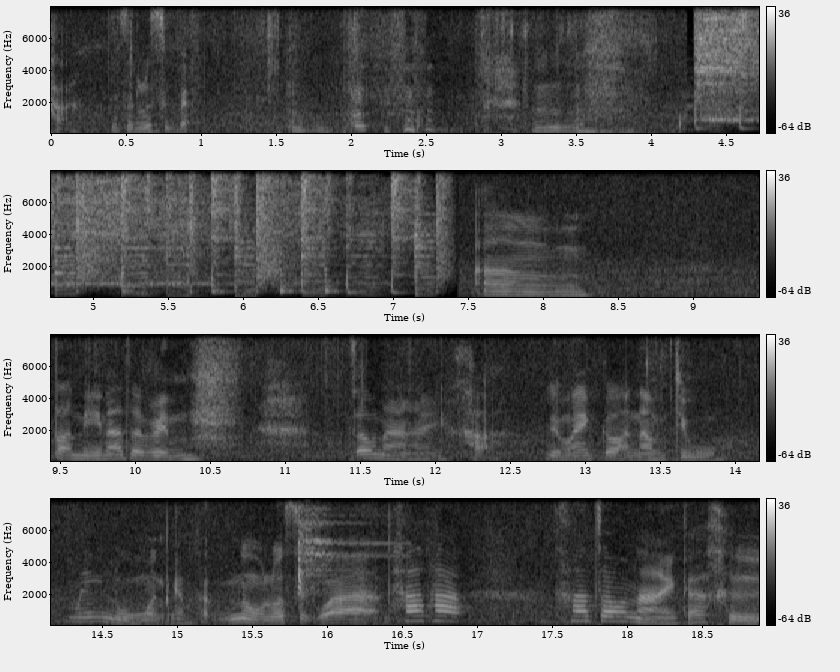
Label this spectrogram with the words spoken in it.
ค่ะ จะรู้สึกแบบ อืมอืม อืมตอนนี้น่าจะเป็น เจ้านายค่ะ หรือไม่ก็นำจู ไม่รู้เหมือนกันค่ะ หนูรู้สึกว่าถ้าถ้าถ้าเจ้านายก็คือ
